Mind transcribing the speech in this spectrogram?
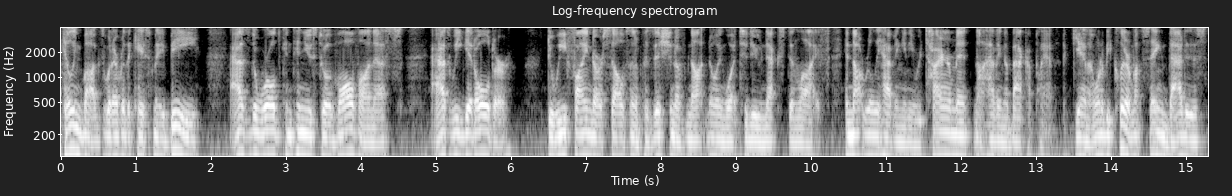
killing bugs, whatever the case may be, as the world continues to evolve on us, as we get older, do we find ourselves in a position of not knowing what to do next in life and not really having any retirement, not having a backup plan? Again, I want to be clear. I'm not saying that is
